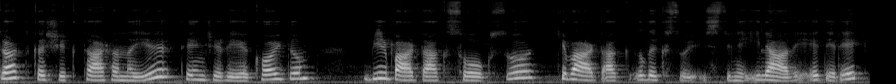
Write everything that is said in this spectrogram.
4 kaşık tarhanayı tencereye koydum. 1 bardak soğuk su, 2 bardak ılık su üstüne ilave ederek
